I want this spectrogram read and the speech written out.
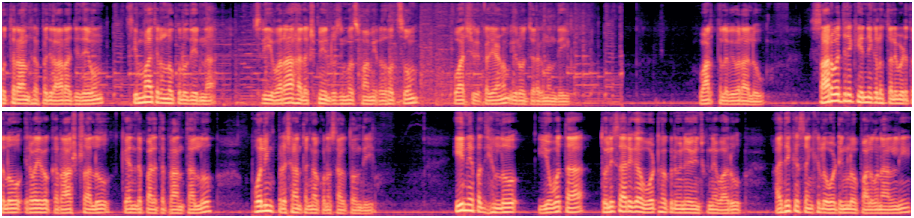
ఉత్తరాంధ్ర ప్రజల ఆరాధ్య దైవం సింహాచలంలో కొలుదీరిన శ్రీ వరాహ లక్ష్మీ నృసింహస్వామి రథోత్సవం వార్షిక కళ్యాణం ఈరోజు జరగనుంది. వార్తల వివరాలు సార్వత్రిక ఎన్నికల తొలివిడతలో ఇరవై ఒక్క రాష్ట్రాలు కేంద్రపాలిత ప్రాంతాల్లో పోలింగ్ ప్రశాంతంగా కొనసాగుతోంది. ఈ నేపథ్యంలో యువత తొలిసారిగా ఓటు హక్కును వినియోగించుకునేవారు అధిక సంఖ్యలో ఓటింగ్లో పాల్గొనాలని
